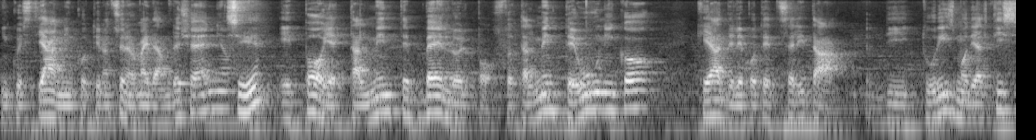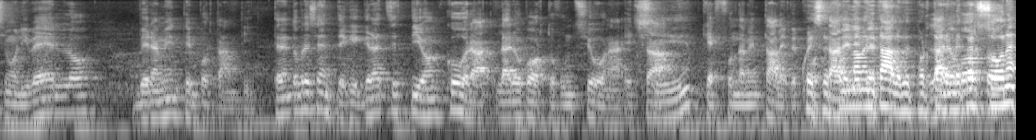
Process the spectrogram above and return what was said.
in questi anni in continuazione ormai da un decennio sì. e poi è talmente bello il posto, è talmente unico che ha delle potenzialità di turismo di altissimo livello veramente importanti, tenendo presente che grazie a Dio ancora l'aeroporto funziona e sì. che è fondamentale per Questo portare, fondamentale per portare le persone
